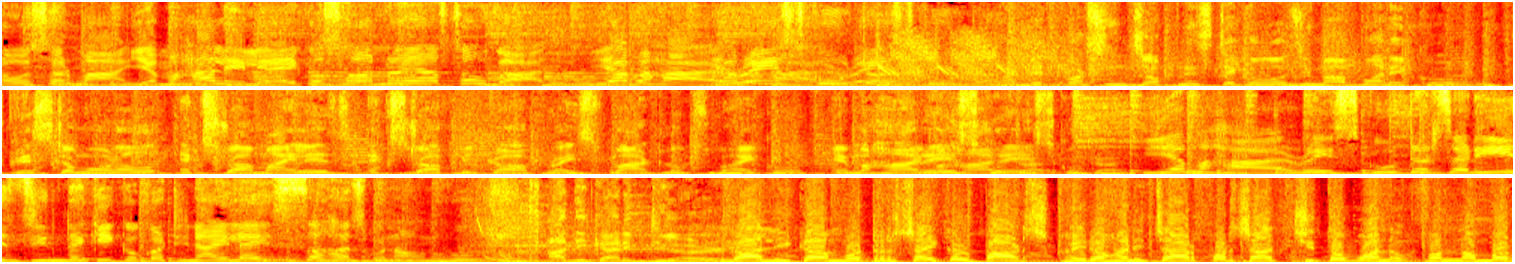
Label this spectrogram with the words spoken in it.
अवसरमा यमहाले ल्याएको छ नयाँ सौगात। यमहा रेस स्कुटर 100% जापानिज टेक्नोलोजीमा बनेको उत्कृष्ट model extra mileage extra pickup र स्मार्ट लुक्स भएको Yamaha race scooter Yamaha race scooter चढी जिन्दगीको कठिनाईलाई सहज बनाउनुहोस् आधिकारिक dealer Kalika motorcycle parts Khairahani 4 Parsa Chitwan phone number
